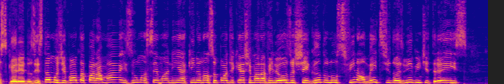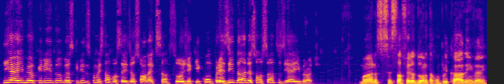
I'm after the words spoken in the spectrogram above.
Meus queridos, estamos de volta para mais uma semaninha aqui no nosso podcast maravilhoso, chegando nos finalmente de 2023. E aí, meu querido, meus queridos, como estão vocês? Eu sou o Alex Santos hoje aqui com o presida Anderson Santos. E aí, Brod? Mano, essa sexta-feira do ano tá complicada, hein, velho?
